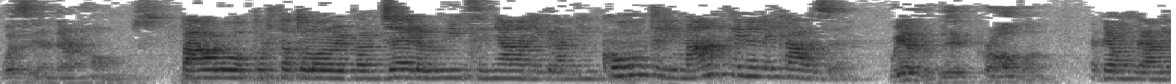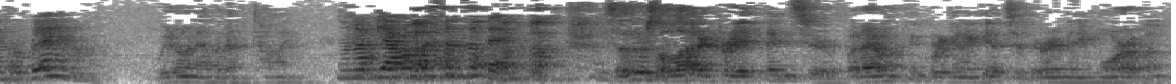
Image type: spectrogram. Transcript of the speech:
was in their homes. Paolo ha portato loro il Vangelo, lui insegnava nei grandi incontri, ma anche nelle case. We have a big problem. Abbiamo un grande problema, We don't have enough time. Non abbiamo abbastanza tempo. So there's a lot of great things here, but I don't think we're going to get to very many more of them.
